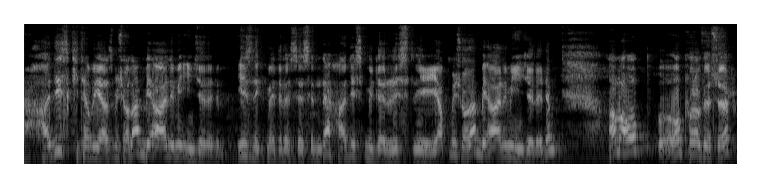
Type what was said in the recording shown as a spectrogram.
hadis kitabı yazmış olan bir alimi inceledim. İznik Medresesi'nde hadis müderrisliği yapmış olan bir alimi inceledim. Ama o, o profesör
